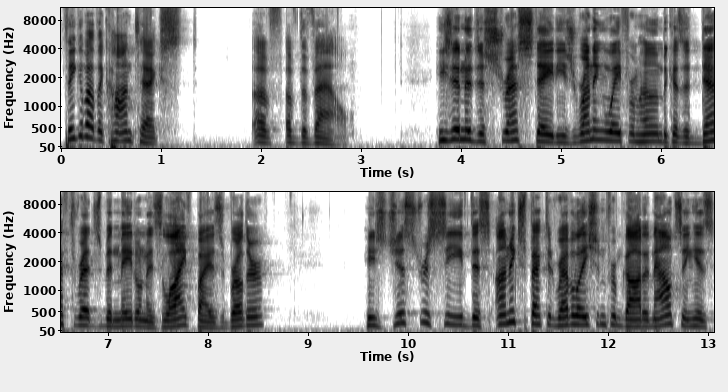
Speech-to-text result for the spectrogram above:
Think about the context of, of the vow. He's in a distressed state. He's running away from home because a death threat's been made on his life by his brother. He's just received this unexpected revelation from God announcing his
